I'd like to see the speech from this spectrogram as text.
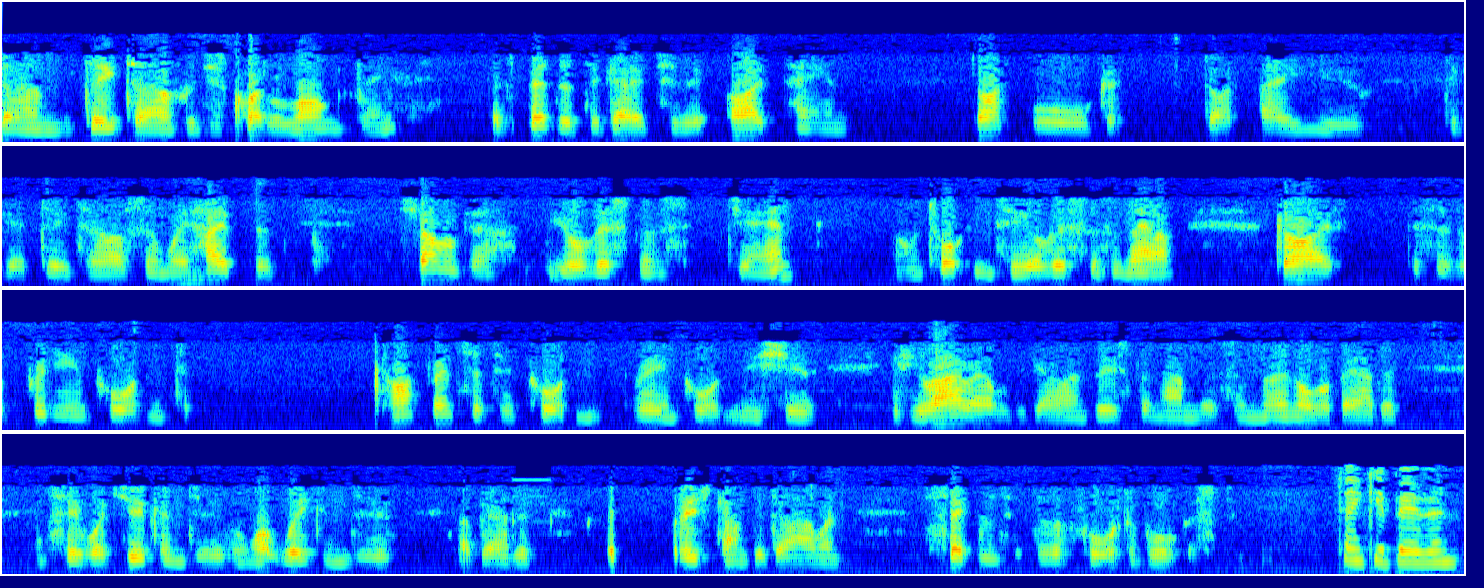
um, details, which is quite a long thing, it's better to go to ipan.org.au to get details. And we hope that some of our, your listeners, Jan, I'm talking to your listeners now, guys, this is a pretty important conference. It's an important, very important issue. If you are able to go and boost the numbers and learn all about it and see what you can do and what we can do about it, please come to Darwin, 2nd to the 4th of August. Thank you, Bevan.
